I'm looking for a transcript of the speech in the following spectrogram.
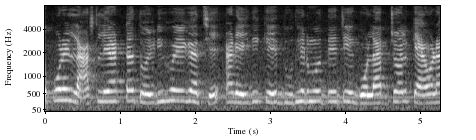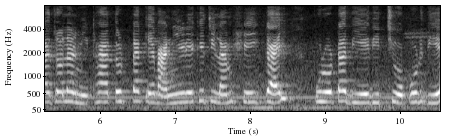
ওপরের লাস্ট লেয়ারটা তৈরি হয়ে গেছে আর এইদিকে দুধের মধ্যে যে গোলাপ জল, কেওড়া জল আর মিঠা আতরটাকে বানিয়ে রেখেছিলাম, সেইটাই পুরোটা দিয়ে দিচ্ছি ওপর দিয়ে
